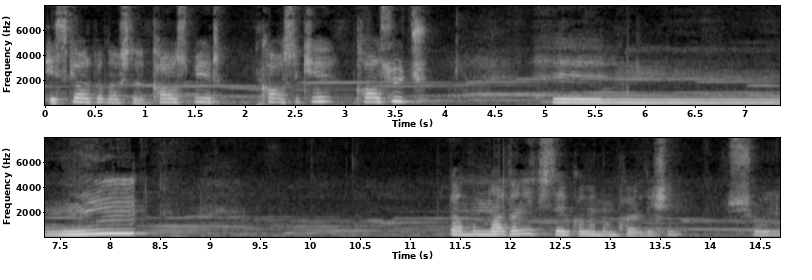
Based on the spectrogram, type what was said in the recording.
Eski arkadaşlar, Kaos 1, Kaos 2, Kaos 3. Ee, ben bunlardan hiç zevk alamam kardeşim. Şöyle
